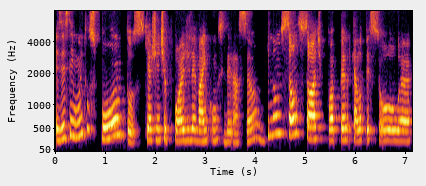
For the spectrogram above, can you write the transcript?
Existem muitos pontos que a gente pode levar em consideração que não são só tipo aquela pessoa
